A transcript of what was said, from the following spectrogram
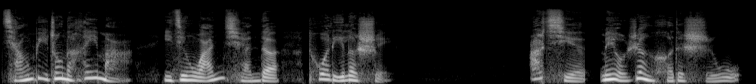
墙壁中的黑马已经完全的脱离了水，而且没有任何的食物。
